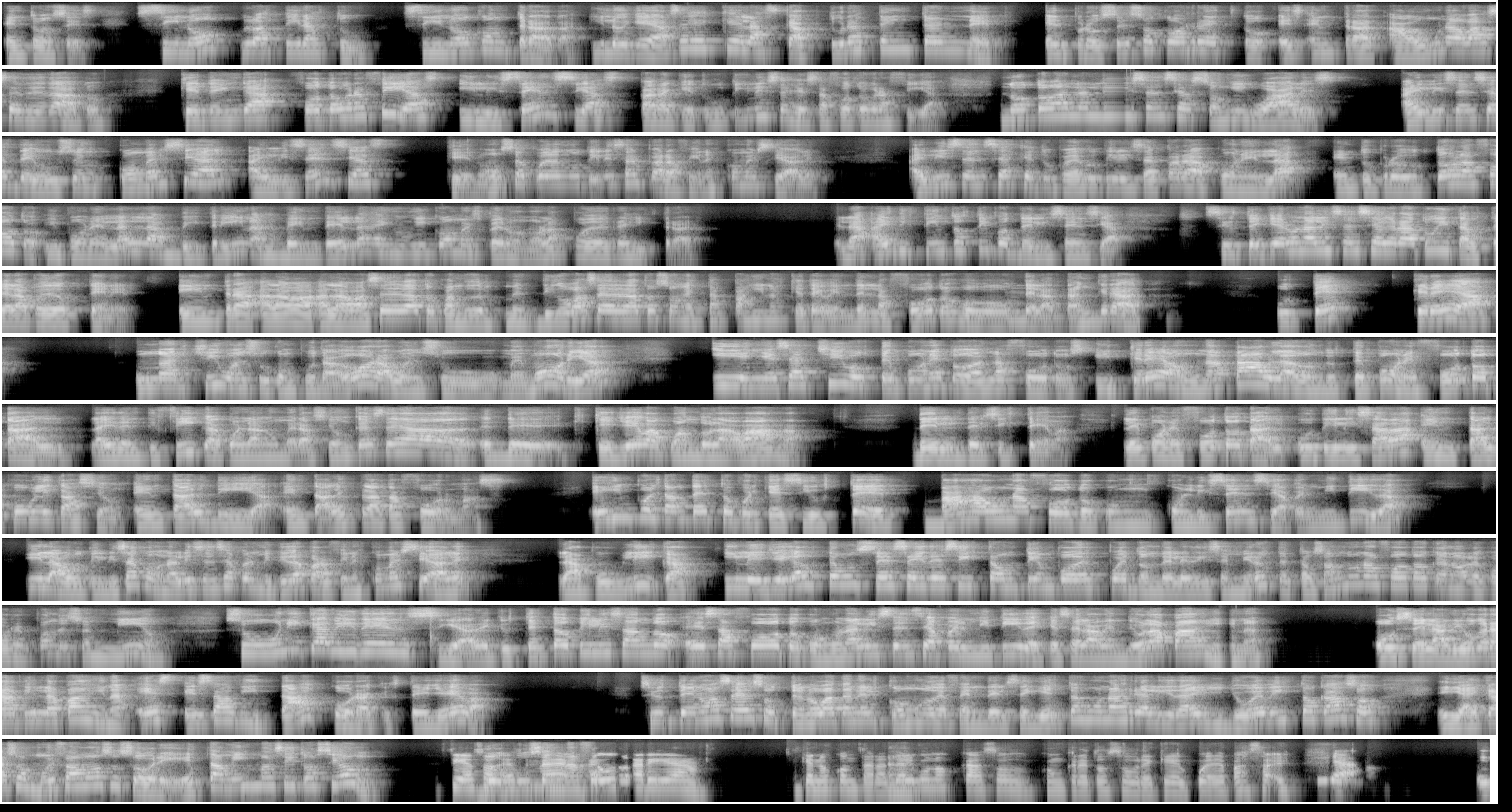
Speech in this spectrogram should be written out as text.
Entonces, si no lo tiras tú, si no contratas y lo que haces es que las capturas de Internet, el proceso correcto es entrar a una base de datos que tenga fotografías y licencias para que tú utilices esa fotografía. No todas las licencias son iguales. Hay licencias de uso comercial, hay licencias que no se pueden utilizar para fines comerciales. Hay licencias que tú puedes utilizar para ponerla en tu producto la foto y ponerla en las vitrinas, venderlas en un e-commerce, pero no las puedes registrar. ¿verdad? Hay distintos tipos de licencia. Si usted quiere una licencia gratuita, usted la puede obtener. Entra a la, a la base de datos. Cuando digo base de datos, son estas páginas que te venden las fotos o te las dan gratis. Usted crea un archivo en su computadora o en su memoria y en ese archivo usted pone todas las fotos y crea una tabla donde usted pone foto tal, la identifica con la numeración que sea eh, de, que lleva cuando la baja del, del sistema. Le pone foto tal, utilizada en tal publicación, en tal día, en tales plataformas. Es importante esto porque si usted baja una foto con, con licencia permitida y la utiliza con una licencia permitida para fines comerciales, la publica y le llega a usted un cese y desista un tiempo después donde le dicen, mira, usted está usando una foto que no le corresponde, eso es mío. su única evidencia de que usted está utilizando esa foto con una licencia permitida y que se la vendió la página o se la dio gratis la página es esa bitácora que usted lleva. Si usted no hace eso, usted no va a tener cómo defenderse. Y esto es una realidad y yo he visto casos y hay casos muy famosos sobre esta misma situación. Sí, eso, me, gustaría que nos contaras de algunos casos concretos sobre qué puede pasar. Eh,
